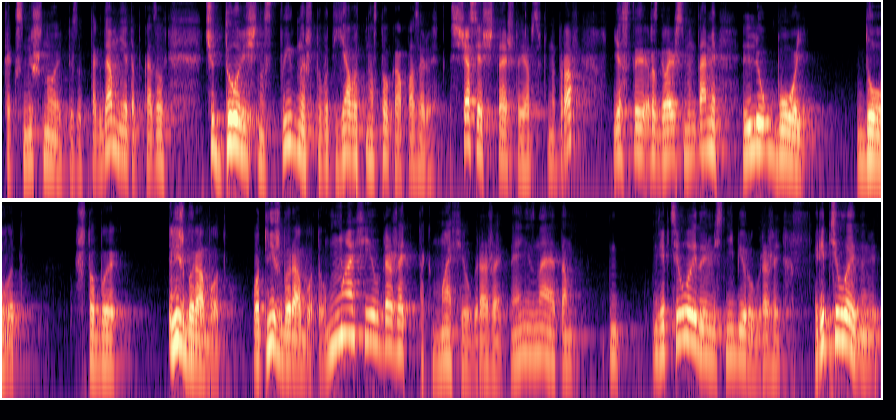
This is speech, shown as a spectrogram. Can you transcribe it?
как смешной эпизод. Тогда мне это показалось чудовищно стыдно, что вот я вот настолько опозорюсь. Сейчас я считаю, что я абсолютно прав. Если ты разговариваешь с ментами, любой довод, чтобы лишь бы работал. Вот лишь бы работал. Мафии угрожать, так мафии угрожать. Я не знаю, там рептилоидами с Нибиру угрожать. Рептилоидами,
